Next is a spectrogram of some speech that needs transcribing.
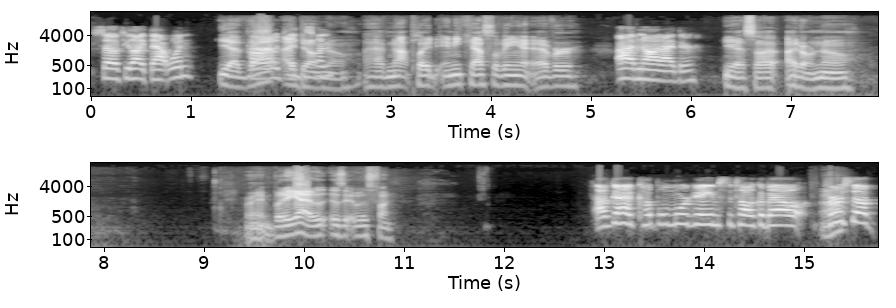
So if you like that one, Yeah, that I don't know. I have not played any Castlevania ever. I have not either. Yeah, so I, I don't know. Right, but yeah, it was, it was fun. I've got a couple more games to talk about. Uh-huh. First up,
